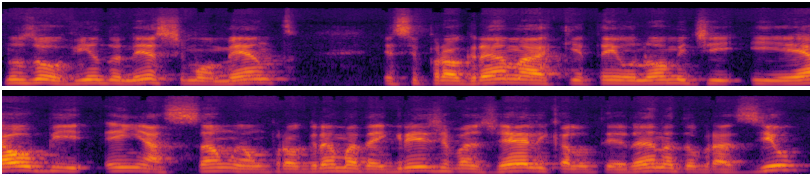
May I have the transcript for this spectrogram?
nos ouvindo neste momento. Esse programa que tem o nome de IELB em Ação, é um programa da Igreja Evangélica Luterana do Brasil,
